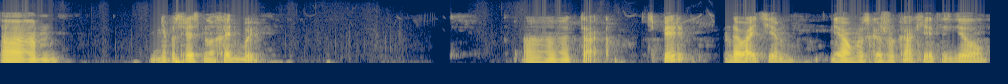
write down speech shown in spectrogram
эм, непосредственно ходьбы. Э, так, теперь давайте я вам расскажу, как я это сделал.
